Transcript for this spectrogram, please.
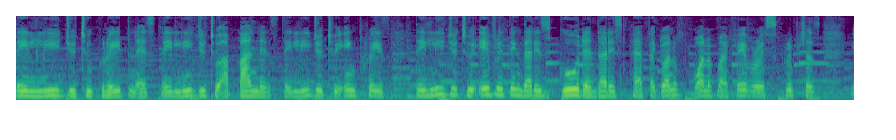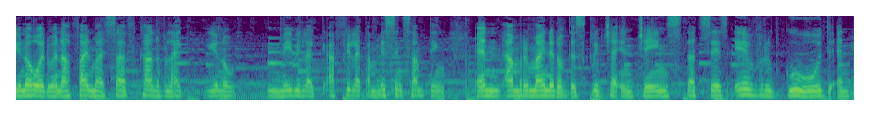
They lead you to greatness. They lead you to abundance. They lead you to increase. They lead you to everything that is good and that is perfect. One of one of my favorite scriptures, you know what, when I find myself kind of like, you know, maybe like I feel like I'm missing something and I'm reminded of the scripture in James that says every good and mm,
